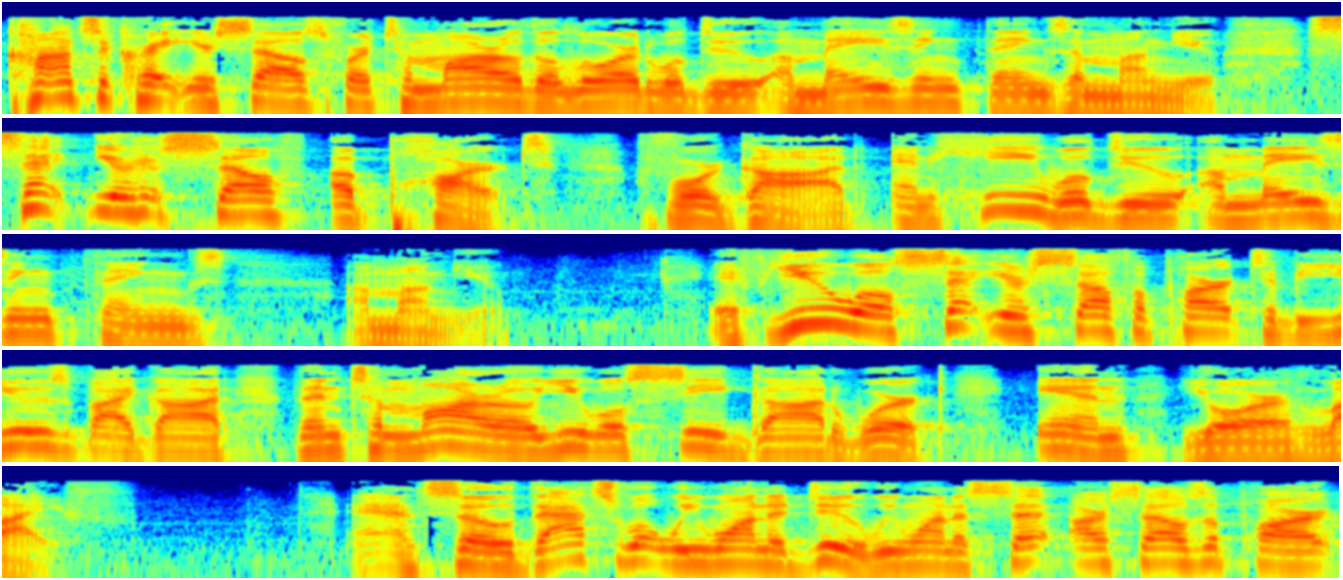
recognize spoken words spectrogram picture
consecrate yourselves for tomorrow the Lord will do amazing things among you. Set yourself apart for God and he will do amazing things among you. If you will set yourself apart to be used by God, then tomorrow you will see God work in your life. And so that's what we want to do. We want to set ourselves apart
